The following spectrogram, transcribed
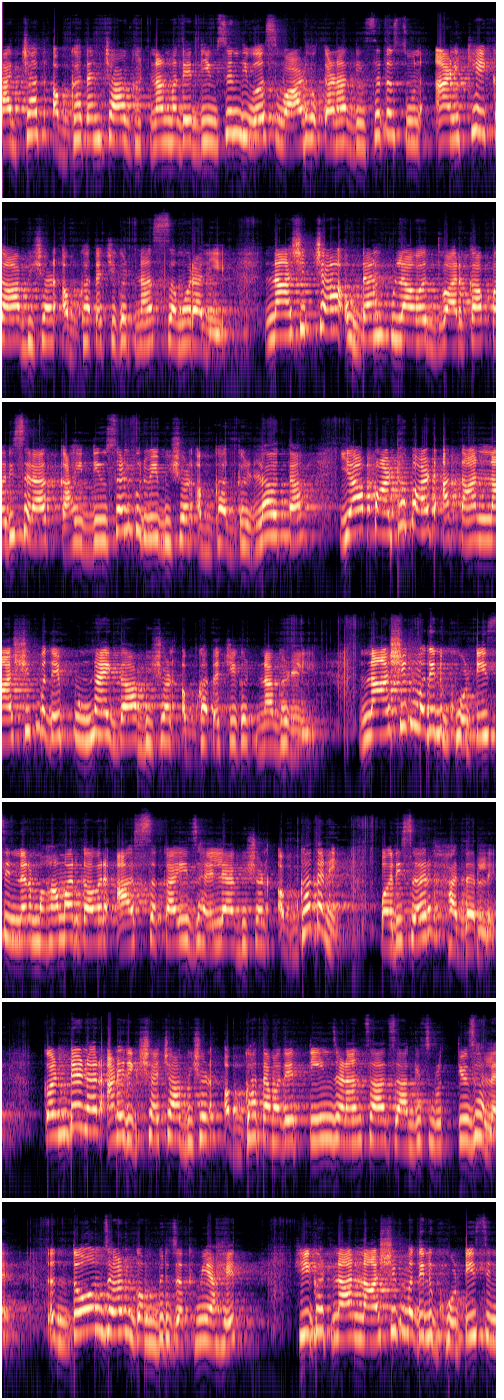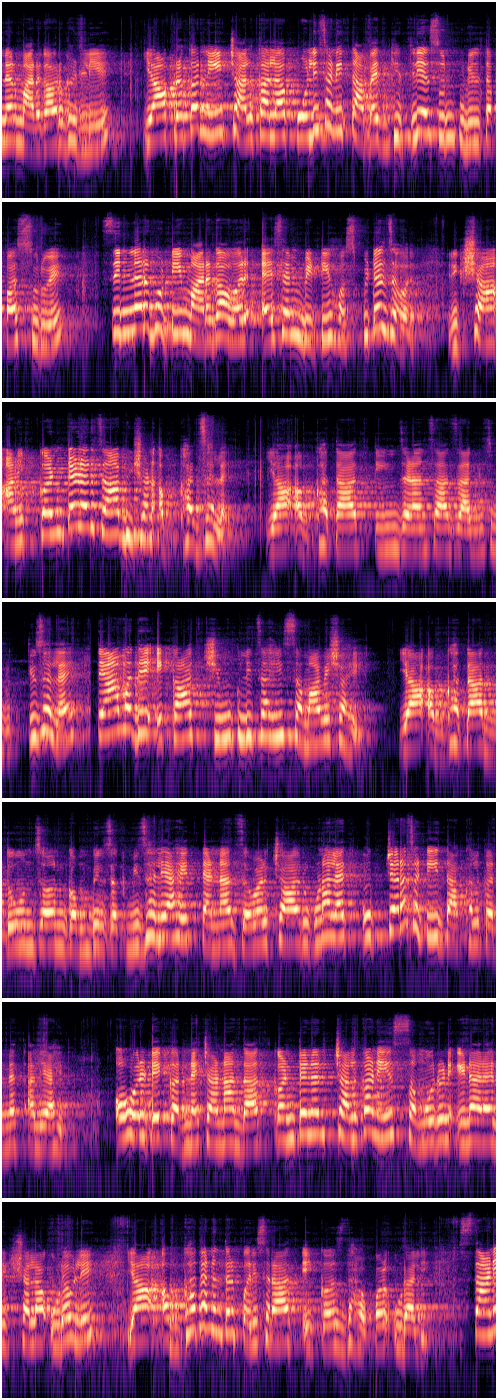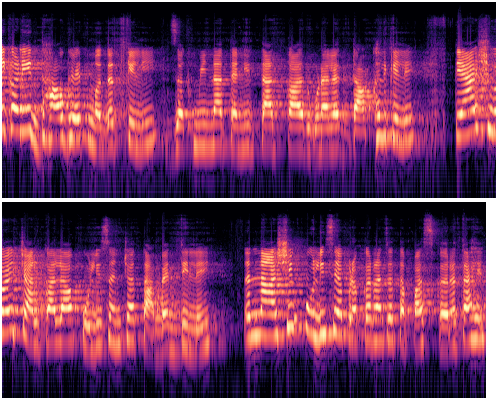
राज्यात अपघातांच्या घटनांमध्ये दिवसेंदिवस वाढ होताना दिसत असून आणखी एका भीषण अपघाताची घटना समोर आली आहे. नाशिकच्या उड्डाणपुलावर द्वारका परिसरात काही दिवसांपूर्वी भीषण अपघात घडला होता. या पाठोपाठ आता नाशिकमध्ये पुन्हा एकदा भीषण अपघाताची घटना घडली. नाशिकमधील घोटी सिन्नर महामार्गावर आज सकाळी झालेल्या भीषण अपघाताने परिसर हादरले. कंटेनर आणि रिक्षाच्या भीषण अपघातामध्ये तीन जणांचा जागीच मृत्यू झालाय. तर दोन जण गंभीर जखमी आहेत. ही घटना नाशिकमधील घोटी सिन्नर मार्गावर घडली आहे या प्रकरणी चालकाला पोलिसांनी ताब्यात घेतली असून पुढील तपास सुरू आहे. सिन्नर घोटी मार्गावर एस एम बी टी हॉस्पिटलजवळ रिक्षा आणि कंटेनरचा भीषण अपघात झालाय. या अपघातात तीन जणांचा जागीच मृत्यू झालाय. त्यामध्ये एका चिमुकलीचाही समावेश आहे. या अपघातात दोन जण गंभीर जखमी झाले आहेत. त्यांना जवळच्या रुग्णालयात उपचारासाठी दाखल करण्यात आले आहेत. ओव्हरटेक करण्याच्या नादात कंटेनर चालकाने समोरून येणाऱ्या रिक्षाला उडवले. या अपघातानंतर परिसरात एकच धावपळ उडाली. स्थानिकांनी धाव घेत मदत केली. जखमींना त्यांनी तात्काळ रुग्णालयात दाखल केले. त्याशिवाय चालकाला पोलिसांच्या ताब्यात दिले. तर नाशिक पोलीस या प्रकरणाचा तपास करत आहेत.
